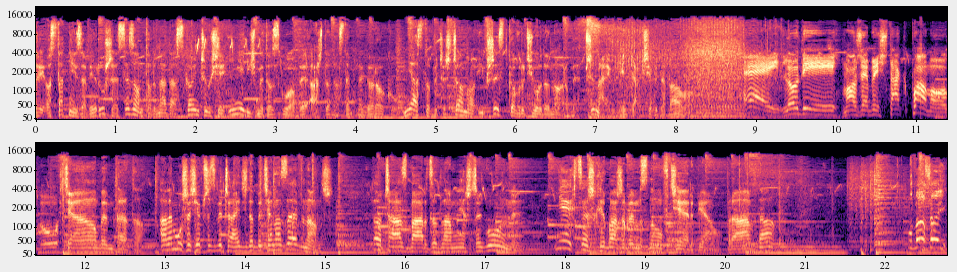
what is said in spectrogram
Tej ostatniej zawierusze sezon tornada skończył się i mieliśmy to z głowy aż do następnego roku. Miasto wyczyszczono i wszystko wróciło do normy. Przynajmniej tak się wydawało. Hej, Ludi, może byś tak pomógł? Chciałbym, tato, ale muszę się przyzwyczaić do bycia na zewnątrz. To czas bardzo dla mnie szczególny. Nie chcesz chyba, żebym znów cierpiał, prawda? Uważaj,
